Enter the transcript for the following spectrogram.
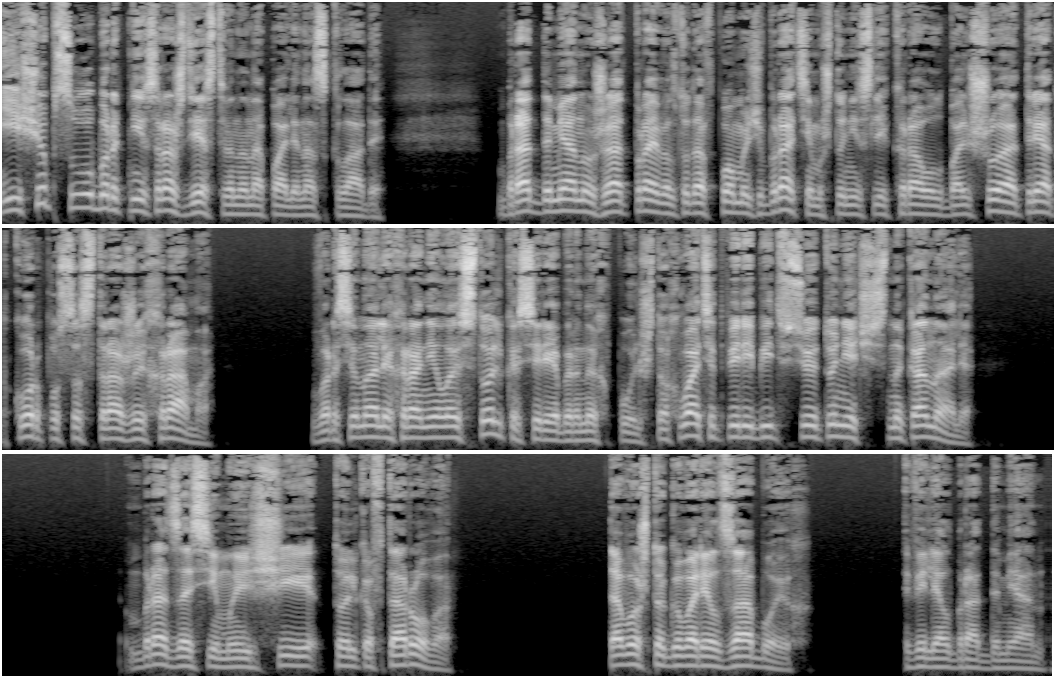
И еще псы-оборотни с рождественно напали на склады. Брат Дамиан уже отправил туда в помощь братьям, что несли караул, большой отряд корпуса стражей храма. В арсенале хранилось столько серебряных пуль, что хватит перебить всю эту нечисть на канале. Брат Засима, ищи только второго. Того, что говорил за обоих, — велел брат Дамиан.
